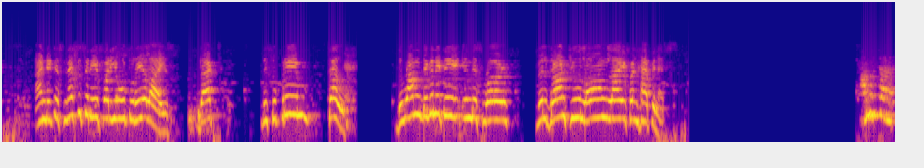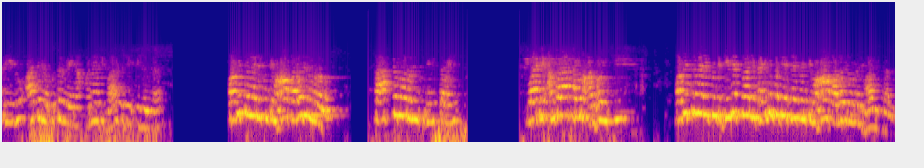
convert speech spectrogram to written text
and it is necessary for you to realize that the Supreme Self, the one divinity in this world, will grant you long life and happiness. అనుష్ఠాన ప్రియులు ఆచరణ పుత్రులైన అనాది భారతదేశీయులుగా పవిత్రమైనటువంటి మహాపర్వదినములను శాస్త్రముల నుంచి నిమిత్తమై వాటి అంతరార్థమును అనుభవించి పవిత్రమైనటువంటి దివ్యత్వాన్ని ప్రకటింపజేసేటువంటి మహాపర్వదినములని భావిస్తారు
